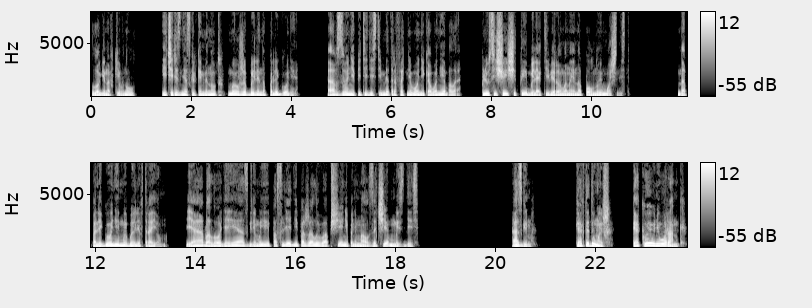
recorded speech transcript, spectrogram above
Логинов кивнул, и через несколько минут мы уже были на полигоне, а в зоне 50 метров от него никого не было. Плюс еще и щиты были активированы на полную мощность. На полигоне мы были втроем. Я, Володя и Асгрим, и последний, пожалуй, вообще не понимал, зачем мы здесь. «Асгрим, как ты думаешь, какой у него ранг?»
